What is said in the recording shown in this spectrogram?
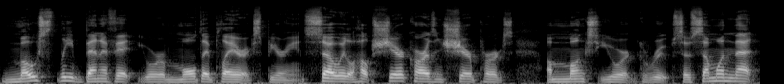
mostly benefit your multiplayer experience. So it'll help share cards and share perks amongst your group. So someone that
